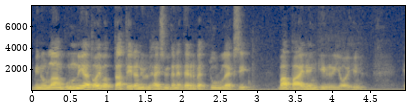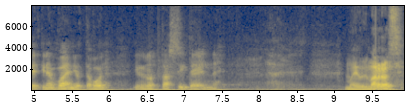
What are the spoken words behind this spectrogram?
Minulla on kunnia toivottaa teidän ylhäisyytenne tervetulleeksi vapaiden kirjoihin. Hetkinen vain, jotta voin irrottaa siteenne. Majori Marras,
